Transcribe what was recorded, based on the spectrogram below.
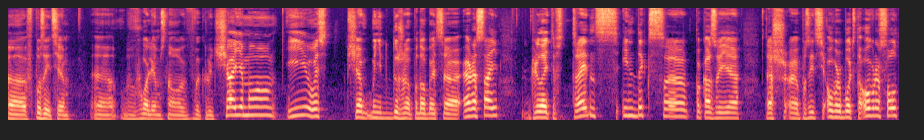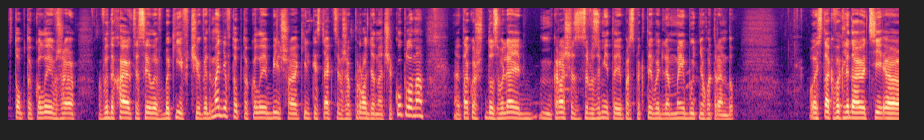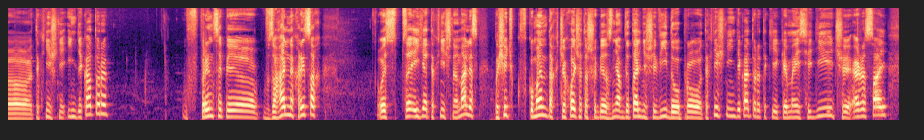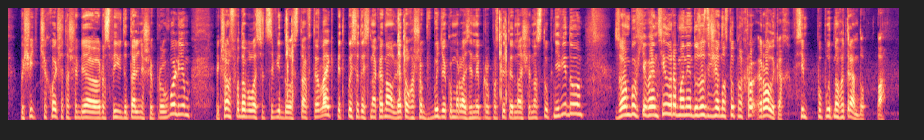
е, в позицію. Е, Volume знову виключаємо. І ось ще мені дуже подобається RSI. Relative Strength Index е, показує теж позиції overbought та oversold, тобто коли вже видихаються сили в биків чи ведмедів, тобто коли більша кількість акцій вже продана чи куплена, е, також дозволяє краще зрозуміти перспективи для майбутнього тренду. Ось так виглядають ці е, технічні індикатори. В принципі, в загальних рисах. Ось це і є технічний аналіз. Пишіть в коментах, чи хочете, щоб я зняв детальніше відео про технічні індикатори, такі як MACD чи RSI. Пишіть, чи хочете, щоб я розповів детальніше про Volume. Якщо вам сподобалося це відео, ставте лайк, підписуйтесь на канал для того, щоб в будь-якому разі не пропустити наші наступні відео. З вами був Євген Сілерман і до зустрічі в наступних роликах. Всім попутного тренду. Па!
